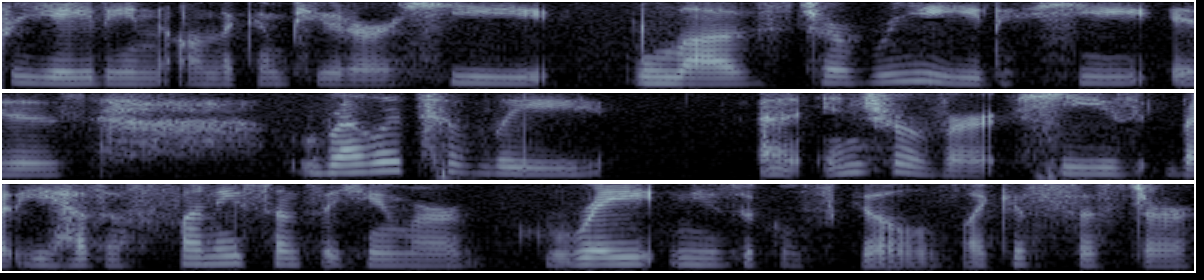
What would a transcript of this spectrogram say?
creating on the computer. He loves to read. He is relatively an introvert. He's but he has a funny sense of humor, great musical skills like his sister.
